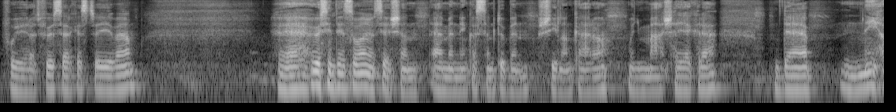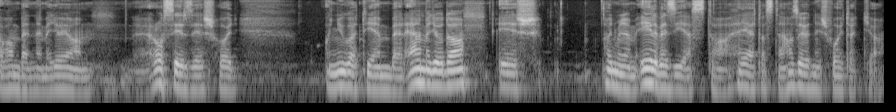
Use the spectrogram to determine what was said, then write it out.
folyóirat főszerkesztőjével. Őszintén szóval nagyon szívesen elmennénk azt hiszem többen Sri Lankára, vagy más helyekre, de néha van bennem egy olyan rossz érzés, hogy a nyugati ember elmegy oda, és hogy mondjam, élvezi ezt a helyet, aztán hazajönni és folytatja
